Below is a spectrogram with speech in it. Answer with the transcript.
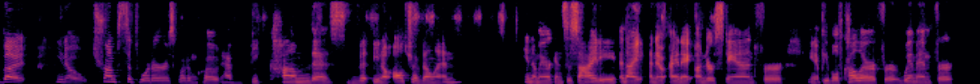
but you know, Trump supporters, quote unquote, have become this, you know, ultra villain in American society. And I, I know, and I understand for, you know, people of color, for women, for,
